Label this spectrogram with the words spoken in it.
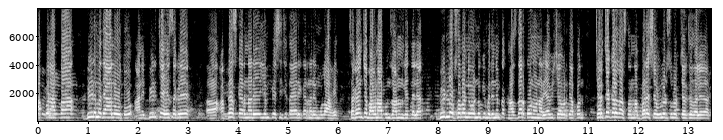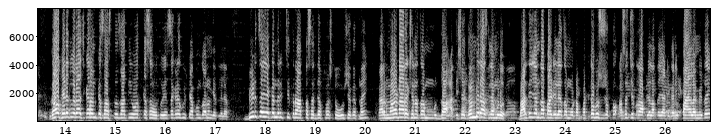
आपण आता बीडमध्ये आलो होतो आणि बीडचे हे सगळे अभ्यास करणारे एमपीएससी ची तयारी करणारे मुलं आहेत. सगळ्यांच्या भावना आपण जाणून घेतलेल्या आहेत. बीड लोकसभा निवडणुकीमध्ये नेमका खासदार कोण होणार? या विषयावरती आपण चर्चा करत असताना बऱ्याचशा उलट सुलट चर्चा झालेल्या गावखेड्यातलं राजकारण कसं असतं? जातीवाद कसा होतो? या सगळ्या गोष्टी आपण जाणून घेतलेल्या आहेत. बीडचं एकंदरीत चित्र आता सध्या स्पष्ट होऊ शकत नाही. कारण मराठा आरक्षणाचा मुद्दा अतिशय गंभीर असल्यामुळं भारतीय जनता पार्टीला याचा मोठा फटका बसू शकतो असं चित्र आपल्याला आता या ठिकाणी पाहायला मिळतंय.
